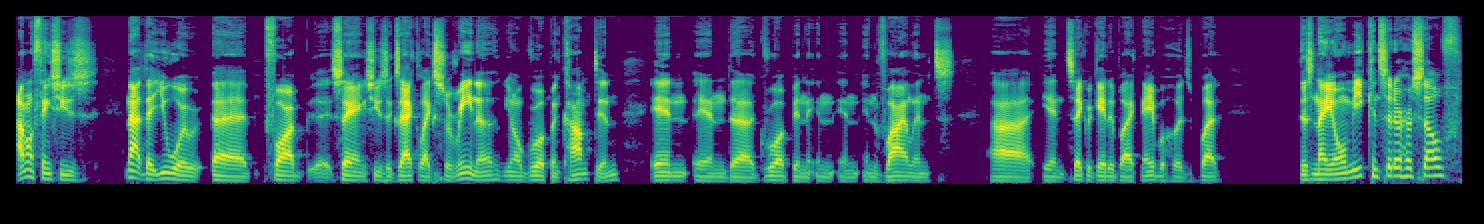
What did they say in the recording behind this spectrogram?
I don't think she's not that you were uh, far uh, saying she's exactly like Serena. You know, grew up in Compton and and uh, grew up in in in, in violence uh, in segregated black neighborhoods. But does Naomi consider herself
